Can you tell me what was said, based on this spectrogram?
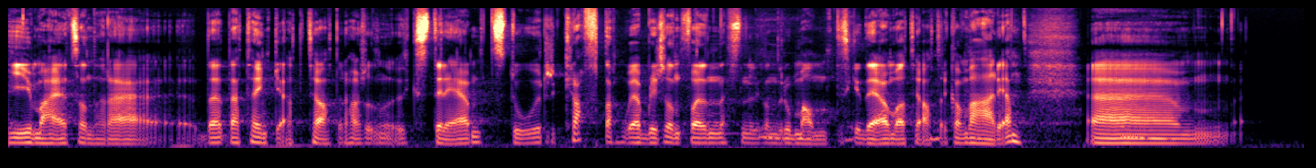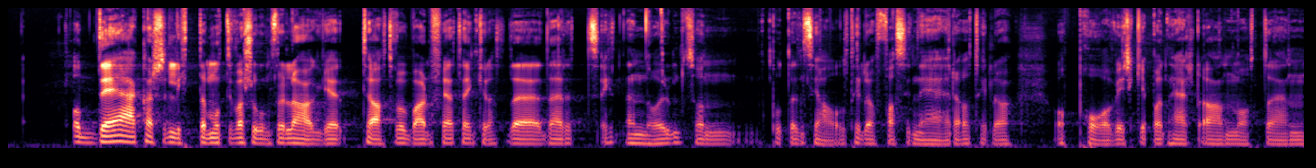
gir meg et sånn Der tenker jeg at teatret har sånn ekstremt stor kraft. Da, hvor jeg blir sånn får en nesten litt sånn romantisk idé om hva teater kan være igjen. Eh, og det er kanskje litt av motivasjonen for å lage teater for barn. For jeg tenker at det, det er et enormt sånn potensial til å fascinere og til å, å påvirke på en helt annen måte enn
